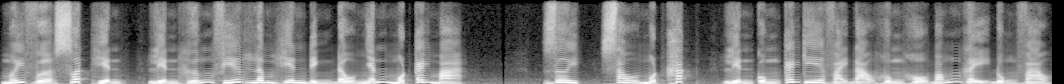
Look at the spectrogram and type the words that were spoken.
Mới vừa xuất hiện, liền hướng phía lâm hiên đỉnh đầu nhấn một cái mà. Rơi, sau một khắc, liền cùng cái kia vài đạo hùng hổ bóng gậy đụng vào.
